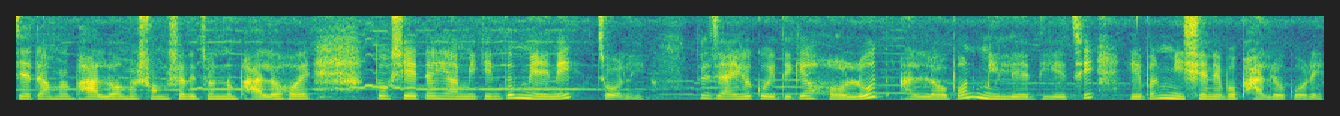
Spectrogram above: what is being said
যেটা আমার ভালো, আমার সংসারের জন্য ভালো হয়, তো সেটাই আমি কিন্তু মেনে চলি। তো যাই হোক, ওইদিকে হলুদ আর লবণ মিলিয়ে দিয়েছি। এবার মিশে নেব ভালো করে।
